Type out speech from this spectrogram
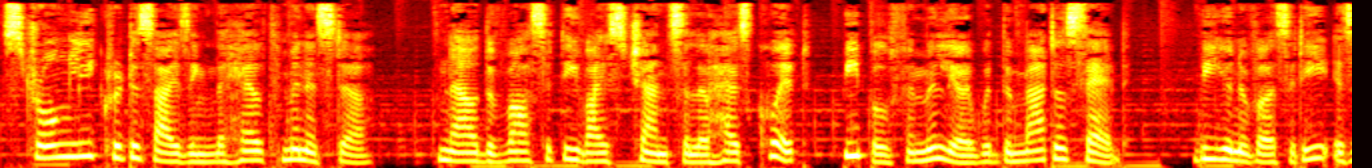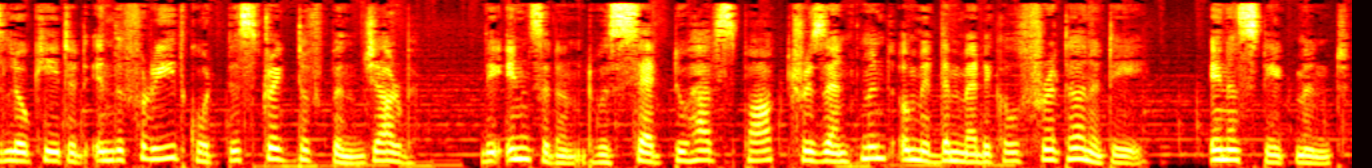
strongly criticizing the health minister. Now the varsity vice-chancellor has quit, people familiar with the matter said. The university is located in the Faridkot district of Punjab. The incident was said to have sparked resentment amid the medical fraternity. In a statement,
